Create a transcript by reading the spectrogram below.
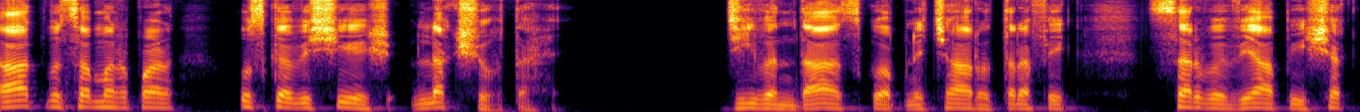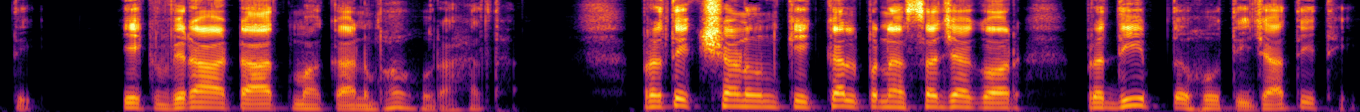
आत्मसमर्पण उसका विशेष लक्ष्य होता है। जीवनदास को अपने चारों तरफ़ एक सर्वव्यापी शक्ति, एक विराट आत्मा का अनुभव हो रहा था। प्रतिक्षण उनकी कल्पना सजग और प्रदीप्त होती जाती थी।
